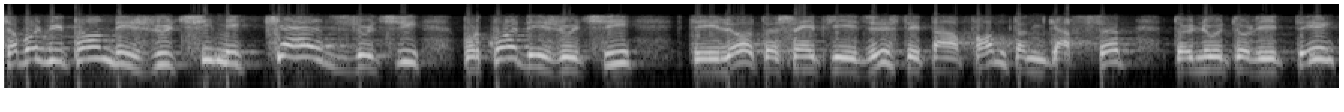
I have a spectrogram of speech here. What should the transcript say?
Ça va lui prendre des outils, mais quels outils? Pourquoi des outils? T'es là, t'as cinq pieds dix, t'es en forme, t'as une garcette, t'as une autorité.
